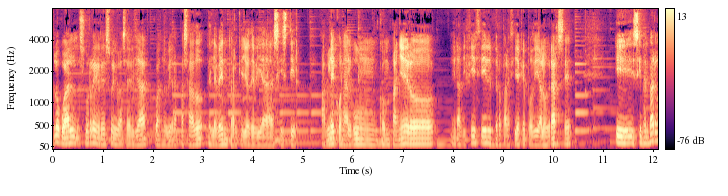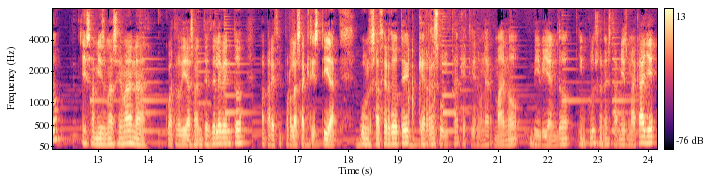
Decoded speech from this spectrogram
Lo cual su regreso iba a ser ya cuando hubiera pasado el evento al que yo debía asistir. Hablé con algún compañero, era difícil, pero parecía que podía lograrse. Y sin embargo, esa misma semana Cuatro días antes del evento aparece por la sacristía un sacerdote que resulta que tiene un hermano viviendo incluso en esta misma calle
